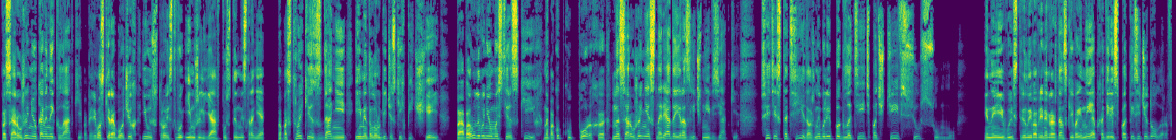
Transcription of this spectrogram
по сооружению каменной кладки, по перевозке рабочих и устройству им жилья в пустынной стране, по постройке зданий и металлургических печей, по оборудованию мастерских, на покупку пороха, на сооружение снаряда и различные взятки. Все эти статьи должны были поглотить почти всю сумму. Иные выстрелы во время гражданской войны обходились по тысяче долларов.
